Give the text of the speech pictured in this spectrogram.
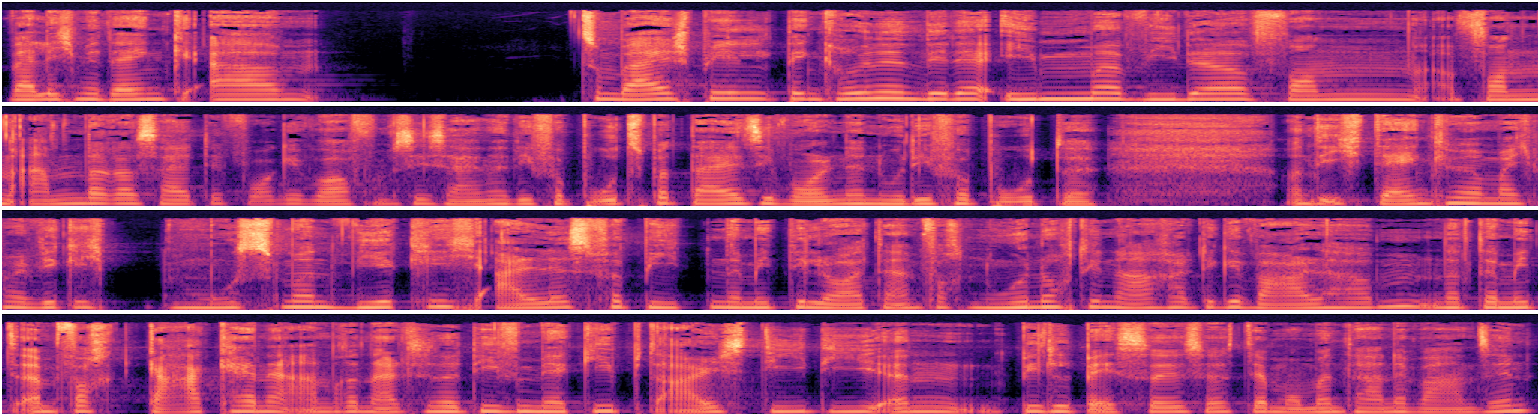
Weil ich mir denke, ähm, zum Beispiel, den Grünen wird ja immer wieder von, von anderer Seite vorgeworfen, sie seien ja die Verbotspartei, sie wollen ja nur die Verbote. Und ich denke mir manchmal wirklich, muss man wirklich alles verbieten, damit die Leute einfach nur noch die nachhaltige Wahl haben, damit es einfach gar keine anderen Alternativen mehr gibt, als die, die ein bisschen besser ist als der momentane Wahnsinn?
